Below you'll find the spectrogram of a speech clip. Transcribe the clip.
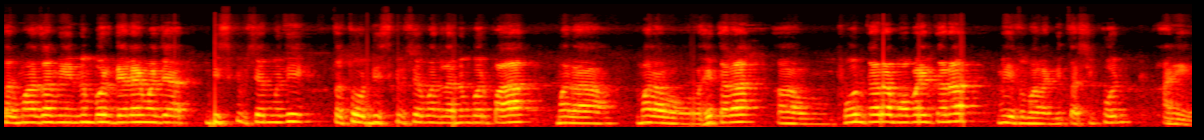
तर माझा मी नंबर दिला आहे माझ्या डिस्क्रिप्शनमध्ये तर तो डिस्क्रिप्शनमधला नंबर पहा. मला मला हे करा. फोन करा मोबाईल करा. मी तुम्हाला गीता शिकवून आणि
